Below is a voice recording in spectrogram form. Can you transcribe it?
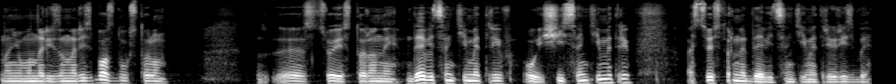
на ньому нарізана різьба з двох сторон. З цієї сторони 9 см, ой, 6 см, а з цієї сторони 9 см різьби.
